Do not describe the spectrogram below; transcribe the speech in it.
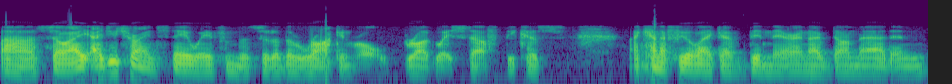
uh, so I, I do try and stay away from the sort of the rock and roll Broadway stuff because I kind of feel like I've been there and I've done that, and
